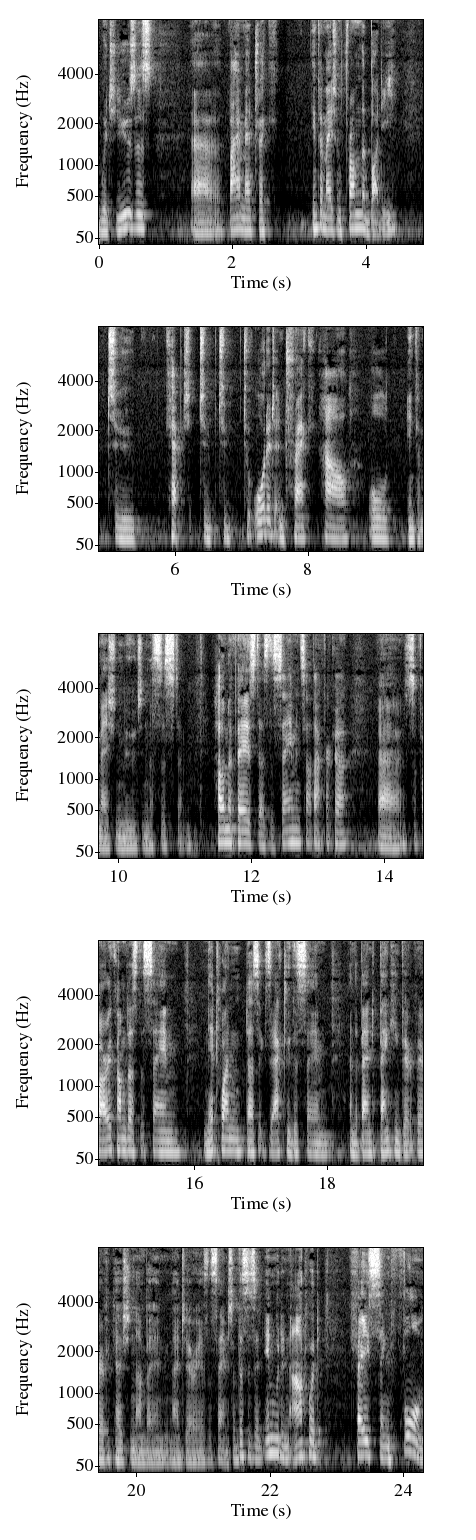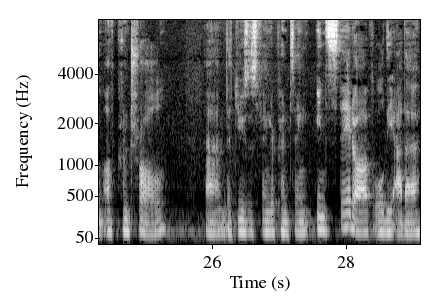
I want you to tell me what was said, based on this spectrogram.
which uses uh, biometric information from the body to capture, to, to, to audit and track how all information moves in the system. Home Affairs does the same in South Africa. Uh, Safaricom does the same. Net1 does exactly the same. And the banking ver- verification number in Nigeria is the same. So this is an inward and outward facing form of control um, that uses fingerprinting instead of all the other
